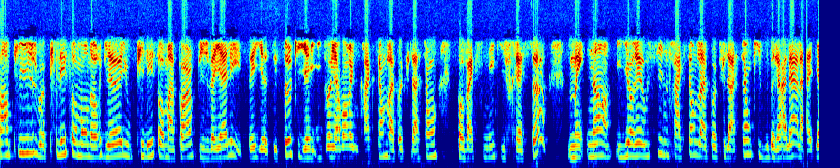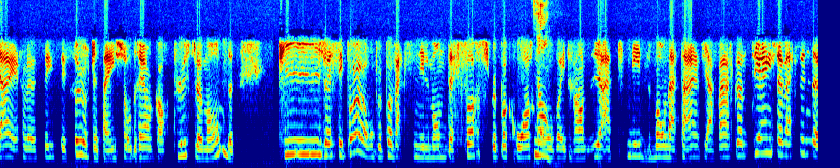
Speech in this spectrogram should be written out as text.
tant pis, je vais piler sur mon orgueil ou piler sur ma peur, puis je vais y aller. C'est sûr qu'il doit y avoir une fraction de la population pas vaccinée qui ferait ça. Maintenant, il y aurait aussi une fraction de la population qui voudrait aller à la guerre. C'est sûr que ça échaudrait encore plus le monde. Puis, je sais pas, on peut pas vacciner le monde de force. Je peux pas croire qu'on va être rendu à piner du monde à terre puis à faire comme, tiens, je te vaccine de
